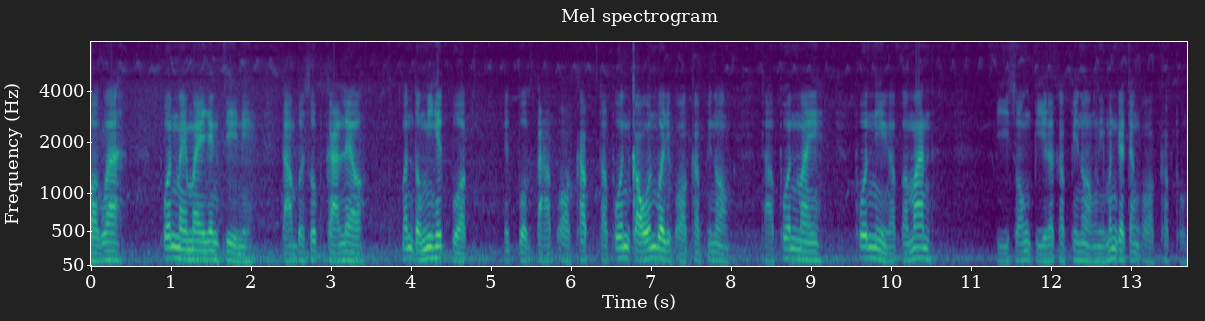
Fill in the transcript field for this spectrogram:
บอกว่าพ่นใหม่ๆยังสี่นี่ ตามประสบการณ์แล้ว มันต้องมีเห็ดปวกเห็ดปวกตาบออกครับถ้าพ่นเก่ามันบ่จะออกครับพี่น้องถ้าพ่นใหม่พ่นนี่ครับประมาณปีสองปีแล้วครับพี่น้องนี่มันก็จังออกครับ ผม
